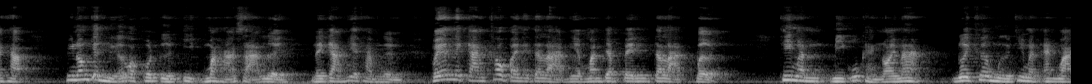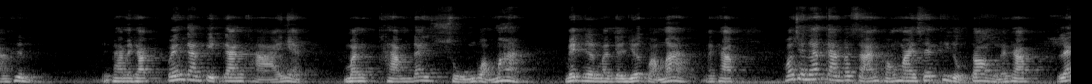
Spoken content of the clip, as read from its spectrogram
นะครับพี่น้องจะเหนือกว่าคนอื่นอีกมหาศาลเลยในการที่จะทำเงิน เพราะฉะนั้นในการเข้าไปในตลาดเนี่ยมันจะเป็นตลาดเปิด ที่มันมีคู่แข่งน้อยมาก ด้วยเครื่องมือที่มันแอดวานซ์ขึ้นเห็นภาพไหมครับ เพราะฉะนั้นการปิดการขายเนี่ยมันทำได้สูงกว่ามาก เม็ดเงินมันจะเยอะกว่ามากนะครับ เพราะฉะนั้นการประสานของ mindset ที่ถูกต้องนะครับ และ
